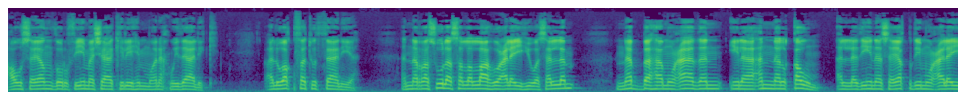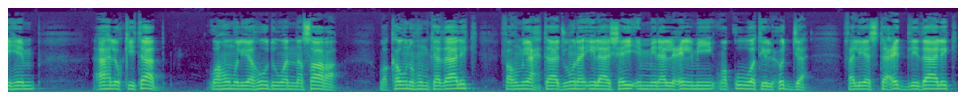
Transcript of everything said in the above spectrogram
أو سينظر في مشاكلهم ونحو ذلك. الوقفة الثانية أن الرسول صلى الله عليه وسلم نبه معاذا إلى أن القوم الذين سيقدم عليهم أهل الكتاب وهم اليهود والنصارى وكونهم كذلك فهم يحتاجون إلى شيء من العلم وقوة الحجة فليستعد لذلك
